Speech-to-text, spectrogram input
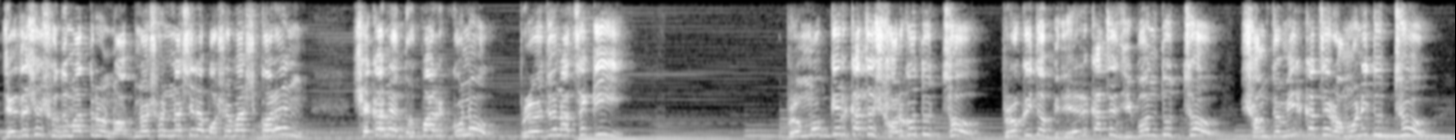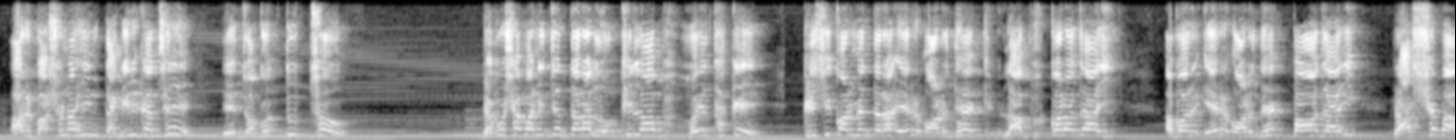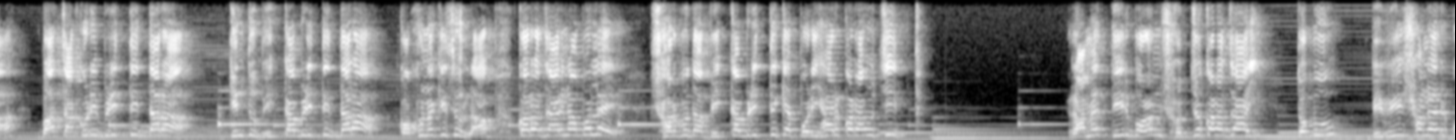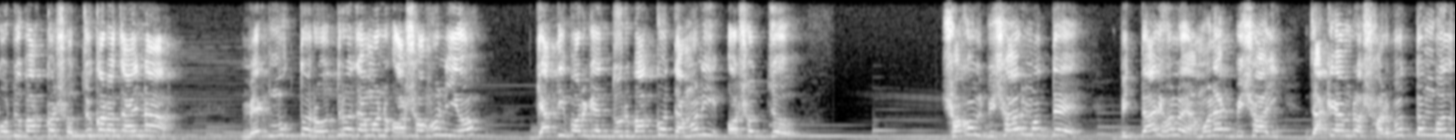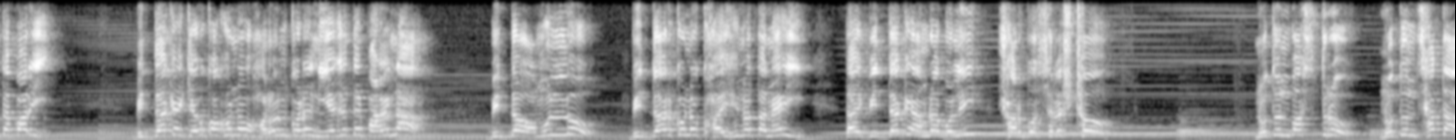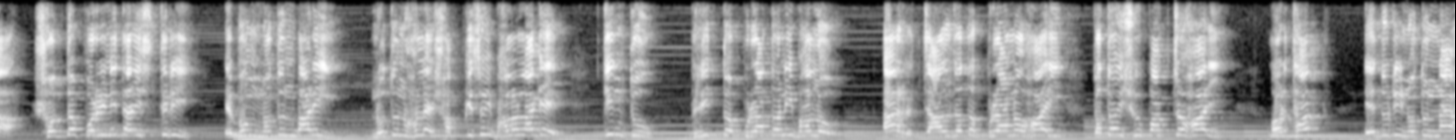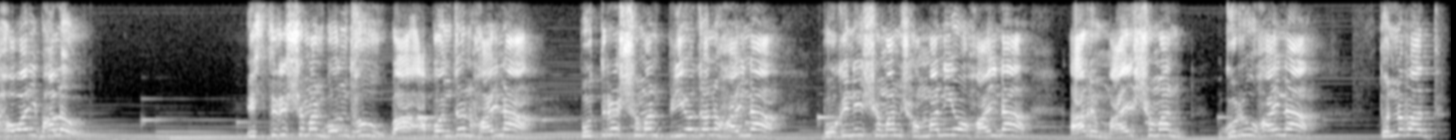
যে দেশে শুধুমাত্র নগ্ন সন্ন্যাসীরা বসবাস করেন, সেখানে ধোপার কোনো প্রয়োজন আছে কি? ব্রহ্মজ্ঞের কাছে স্বর্গ তুচ্ছ প্রকৃত বীরের কাছে জীবন তুচ্ছ সংযমীর কাছে রমণী তুচ্ছ আর বাসনাহীন ত্যাগীর কাছে এ জগৎ তুচ্ছ ব্যবসা বাণিজ্যের দ্বারা লক্ষ্মী লাভ হয়ে থাকে, কৃষিকর্মের দ্বারা এর অর্ধেক লাভ করা যায়, আবার এর অর্ধেক পাওয়া যায় রাজসেবা বা চাকুরি বৃত্তির দ্বারা, কিন্তু ভিক্ষাবৃত্তির দ্বারা কখনো কিছু লাভ করা যায় না বলে সর্বদা ভিক্ষাবৃত্তিকে পরিহার করা উচিত। রামের তীর বরণ সহ্য করা যায়, তবু বিভীষণের কটুবাক্য সহ্য করা যায় না। মেঘমুক্ত রৌদ্র যেমন অসহনীয়, জ্ঞাতিবর্গের দুর্বাক্য তেমনই অসহ্য। সকল বিষয়ের মধ্যে বিদ্যায় হলো এমন এক বিষয় যাকে আমরা সর্বোত্তম বলতে পারি। বিদ্যাকে কেউ কখনো হরণ করে নিয়ে যেতে পারে না। বিদ্যা অমূল্য, বিদ্যার কোনো ক্ষয়হীনতা নেই, তাই বিদ্যাকে আমরা বলি সর্বশ্রেষ্ঠ। নতুন বস্ত্র, নতুন ছাতা, সদ্য পরিণীতা স্ত্রী এবং নতুন বাড়ি, নতুন হলে সব কিছুই ভালো লাগে, কিন্তু ভৃত্য পুরাতনই ভালো, আর চাল যত পুরানো হয়, ততই সুপাচ্য হয়। অর্থাৎ এ দুটি নতুন না হওয়াই ভালো। স্ত্রীর সমান বন্ধু বা আপনজন হয় না, পুত্রের সমান প্রিয়জন হয় না, ভগিনীর সমান সম্মানীয় হয় না, আর মায়ের সমান গুরু হয় না। ধন্যবাদ।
